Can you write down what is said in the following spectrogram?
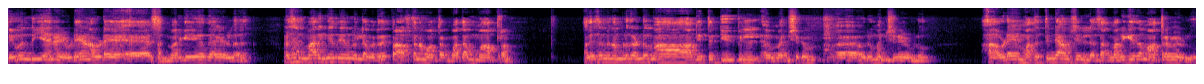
ദൈവം എന്ത് ചെയ്യാനാണ് എവിടെയാണ് അവിടെ സന്മാർഗീയത ഉള്ളത്? അവിടെ സന്മാർഗീയതയൊന്നുമില്ല. വെറുതെ പ്രാർത്ഥന മാത്രം മതം മാത്രം. അതേസമയം നമ്മൾ കണ്ടു ആദ്യത്തെ ദ്വീപിൽ മനുഷ്യരും ഒരു മനുഷ്യനേ ഉള്ളൂ. അവിടെ മതത്തിന്റെ ആവശ്യമില്ല. സന്മാർഗീയത മാത്രമേ ഉള്ളൂ.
